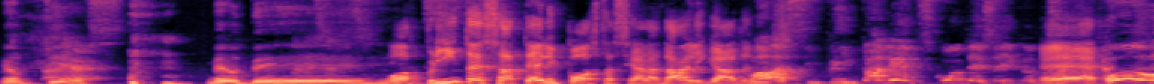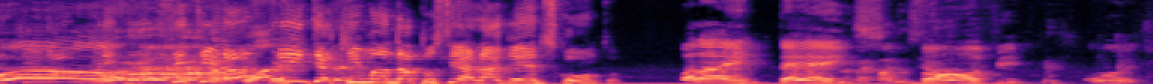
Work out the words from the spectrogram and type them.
Meu Deus. Meu Deus. Ó, printa essa tela e posta, Ceará. Dá uma ligada Ó, nisso. se printar ganha desconto, é isso aí que eu não É. sabia. Ô, ô! Se tirar um print aqui e mandar pro Ceará, ganha desconto. Vai lá, hein? 10, Vai falir o Ceará. 9, 8.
